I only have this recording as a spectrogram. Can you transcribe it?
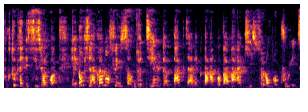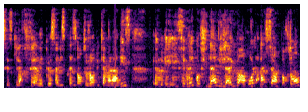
pour toutes les décisions, quoi. Et donc, il a vraiment fait une sorte de deal, de pacte avec Barack Obama, qui, selon beaucoup, c'est ce qu'il a refait avec euh, sa vice-présidente aujourd'hui, Kamala Harris. Euh, et, et c'est vrai qu'au final, il a eu un rôle assez important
